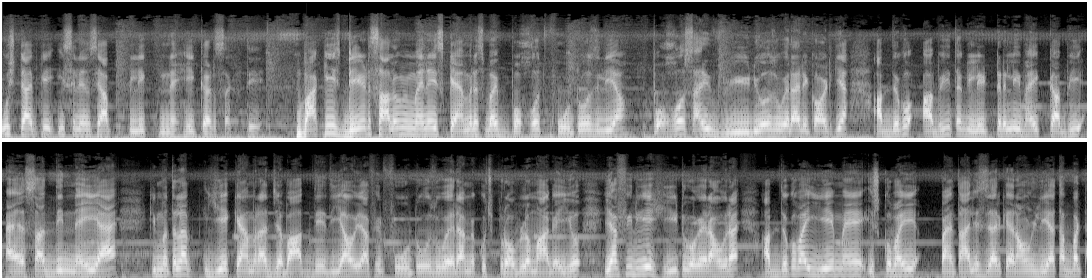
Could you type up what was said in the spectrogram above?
उस टाइप के इस लेंस से आप क्लिक नहीं कर सकते। बाकी इस डेढ़ सालों में मैंने इस कैमरे से भाई बहुत फ़ोटोज़ लिया। बहुत सारी वीडियोज़ वगैरह रिकॉर्ड किया। अब देखो, अभी तक लिटरली भाई कभी ऐसा दिन नहीं आया कि मतलब ये कैमरा जवाब दे दिया हो या फिर फ़ोटोज़ वगैरह में कुछ प्रॉब्लम आ गई हो या फिर ये हीट वगैरह हो रहा है। अब देखो भाई, ये मैं इसको भाई पैंतालीस हज़ार के अराउंड लिया था बट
